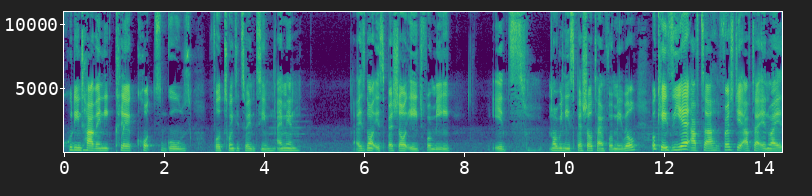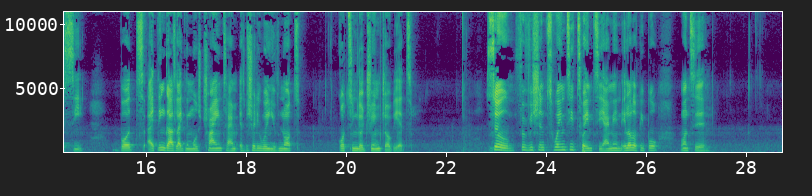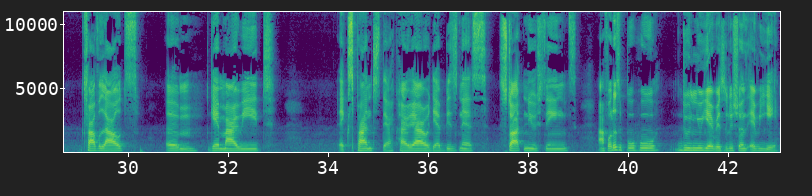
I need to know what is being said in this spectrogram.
who didn't have any clear cut goals for 2020. I mean, it's not a special age for me. It's not really a special time for me. Well, okay, it's the year after, the first year after NYSC. But I think that's like the most trying time, especially when you've not gotten your dream job yet. So for Vision 2020, I mean, a lot of people want to travel out, um, get married, expand their career or their business, start new things. And for those people who do New Year resolutions every year,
